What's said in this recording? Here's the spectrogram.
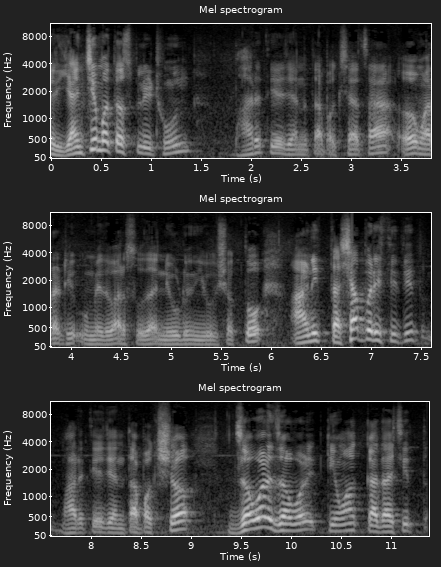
तर यांची मतं स्प्लिट होऊन भारतीय जनता पक्षाचा अमराठी उमेदवारसुद्धा निवडून येऊ शकतो. आणि तशा परिस्थितीत भारतीय जनता पक्ष जवळजवळ किंवा कदाचित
